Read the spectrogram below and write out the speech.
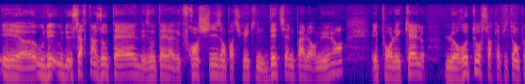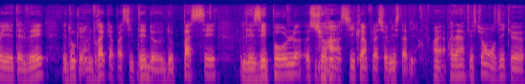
Et, ou, des, ou de certains hôtels, des hôtels avec franchise en particulier qui ne détiennent pas leurs murs et pour lesquels le retour sur capital employé est élevé et donc une vraie capacité de, passer les épaules sur un cycle inflationniste à venir. après, dernière question, on se dit que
